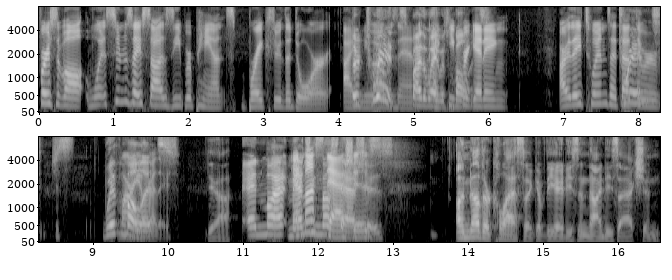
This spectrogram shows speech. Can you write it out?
First of all, when, as soon as I saw zebra pants break through the door, I They're knew I was in. by the way, I with keep mullets. forgetting. Are they twins? I thought they were Twins. just. With Mario mullets Brothers. yeah. and ma- matching mustaches. mustaches. Another classic of the 80s and 90s action.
